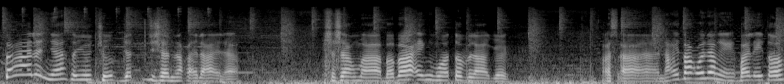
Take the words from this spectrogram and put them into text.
pangalan niya sa YouTube. Jet Li siya nakilala. Siya siyang ah, babaeng motovlogger. As ah, nakita ko lang eh, bali ito.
